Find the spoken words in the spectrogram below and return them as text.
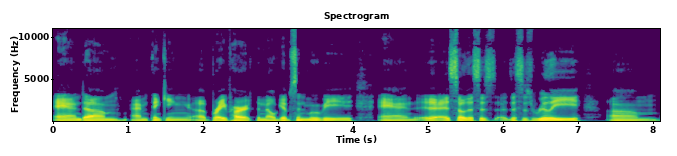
and um, I'm thinking of Braveheart, the Mel Gibson movie, and uh, so this is this is really. Um,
